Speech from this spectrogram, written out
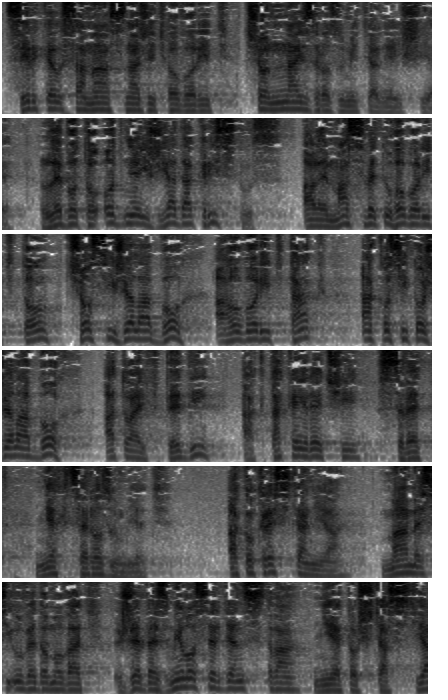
Církev sa má snažiť hovoriť čo najzrozumiteľnejšie, lebo to od nej žiada Kristus. Ale má svetu hovoriť to, čo si želá Boh a hovoriť tak, ako si to želá Boh. A to aj vtedy, ak takej reči svet nechce rozumieť. Ako kresťania máme si uvedomovať, že bez milosrdenstva nie je to šťastia,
